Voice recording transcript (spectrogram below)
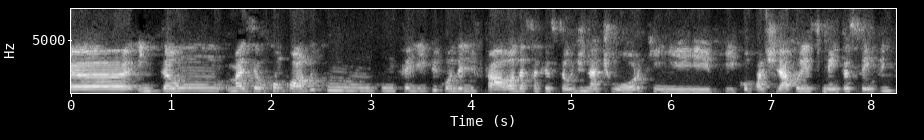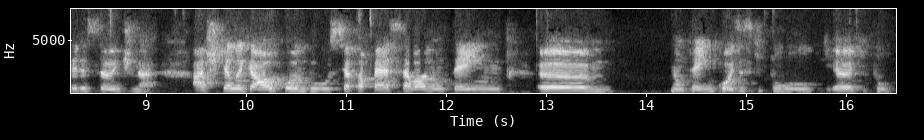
Uh, então, mas eu concordo com, com o Felipe quando ele fala dessa questão de networking e, e, compartilhar conhecimento é sempre interessante, né? Acho que é legal quando se a tua peça ela não tem uh, não tem coisas que tu uh, que tu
